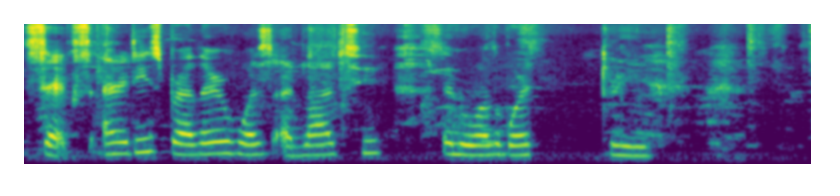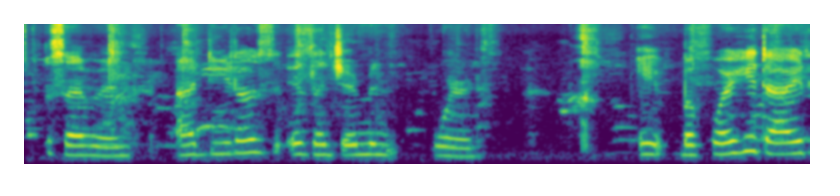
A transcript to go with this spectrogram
6. Adi's brother was a Nazi in World War III. 7. Adidas is a German word. 8. Before he died,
